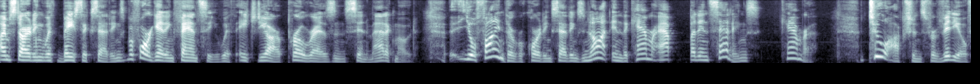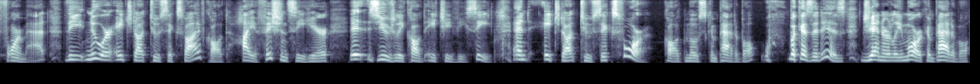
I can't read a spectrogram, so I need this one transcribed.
I'm starting with basic settings before getting fancy with HDR, ProRes, and Cinematic mode. You'll find the recording settings not in the Camera app, but in Settings, Camera. Two options for video format. The newer H.265, called High Efficiency here, is usually called HEVC, and H.264, called most compatible, because it is generally more compatible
